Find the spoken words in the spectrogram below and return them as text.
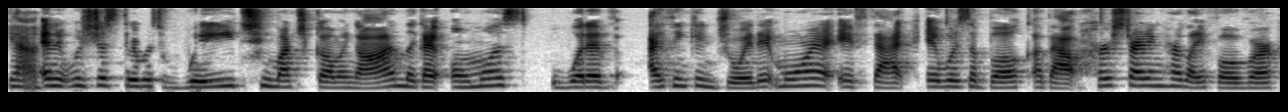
Yeah. And it was just there was way too much going on. Like I almost would have I think enjoyed it more if that it was a book about her starting her life over,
